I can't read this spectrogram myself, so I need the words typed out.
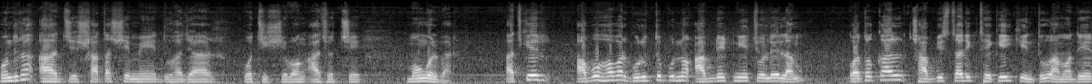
বন্ধুরা, আজ সাতাশে মে দু হাজার পঁচিশ এবং আজ হচ্ছে মঙ্গলবার। আজকের আবহাওয়ার গুরুত্বপূর্ণ আপডেট নিয়ে চলে এলাম। গতকাল ছাব্বিশ তারিখ থেকেই কিন্তু আমাদের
